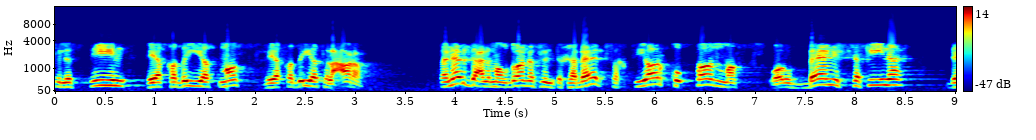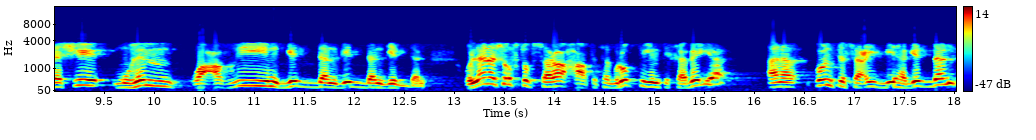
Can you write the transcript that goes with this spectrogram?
فلسطين هي قضية مصر هي قضية العرب. فنرجع لموضوعنا في الانتخابات. فاختيار قبطان مصر وربان السفينة ده شيء مهم وعظيم جدا جدا جدا. واللي أنا شفته بصراحة في تجربتي الانتخابية أنا كنت سعيد بيها جدا.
